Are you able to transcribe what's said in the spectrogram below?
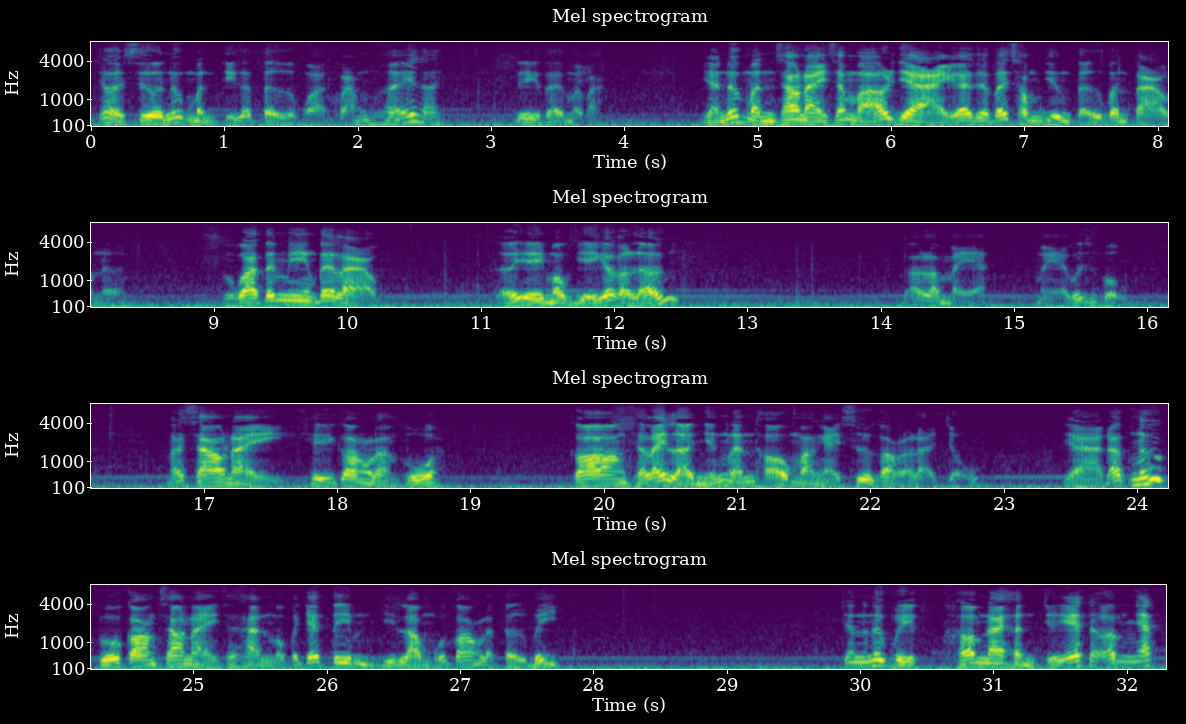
Chứ hồi xưa nước mình chỉ có từ khoảng huế thôi, đi tới mà bắc. Và nước mình sau này sẽ mở dài ra cho tới sông dương tử bên tàu nữa. Rồi qua tới miên, tới lào. Bởi vì một vị rất là lớn. Đó là mẹ mẹ của sư phụ. Nói sau này khi con làm vua, con sẽ lấy lại những lãnh thổ mà ngày xưa con đã là chủ. Và đất nước của con sau này sẽ thành một cái trái tim vì lòng của con là từ bi. Cho nên nước việt hôm nay hình chữ s nó ốm nhách.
